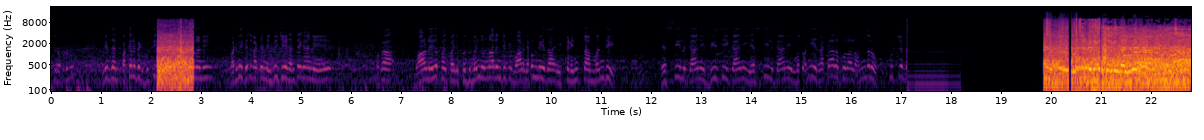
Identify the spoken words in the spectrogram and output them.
తీసుకున్నప్పుడు మీరు దాన్ని పక్కన పెట్టి గుర్తించి వాటి మీద కేసులు పెట్టండి ఇవి చేయండి అంతేగాని ఒక వాళ్ళు ఏదో పది పది కొద్ది మంది ఉన్నారని చెప్పి వాళ్ళ నెపం మీద ఇక్కడ ఇంతమంది ఎస్సీలు కానీ బీసీ కానీ ఎస్టీలు కానీ మొత్తం అన్ని రకాల కులాలు అందరూ కూర్చోబెట్టి చాలా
